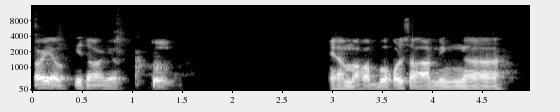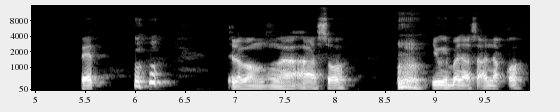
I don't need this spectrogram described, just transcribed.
Oreo. Dito, Oreo. Hmm. Ayan, makabukol sa aming ah, pet. Dalawang ah, aso. yung iba nasa anak ko.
